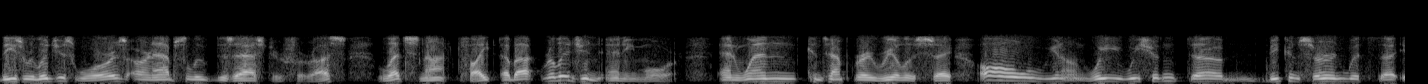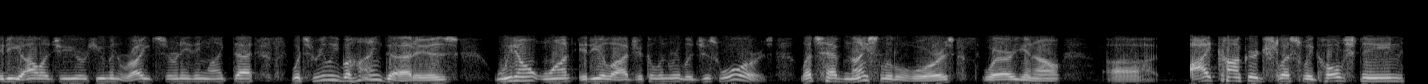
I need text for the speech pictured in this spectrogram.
these religious wars are an absolute disaster for us. Let's not fight about religion anymore and when contemporary realists say, "Oh, you know, we we shouldn't uh, be concerned with uh, ideology or human rights or anything like that," what's really behind that is we don't want ideological and religious wars. Let's have nice little wars where you know. Uh, I conquered Schleswig-Holstein,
